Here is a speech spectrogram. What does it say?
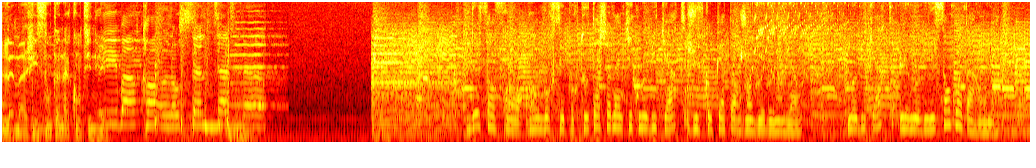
la magie Santana continue. 200 francs remboursés pour tout achat d'un kit Mobicart jusqu'au 14 janvier 2001. Mobicart, le mobile sans compte à rendre.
